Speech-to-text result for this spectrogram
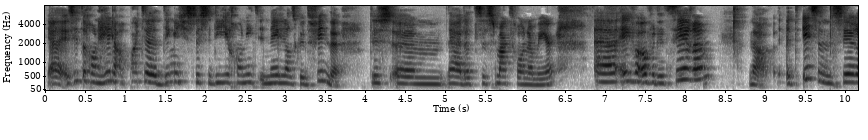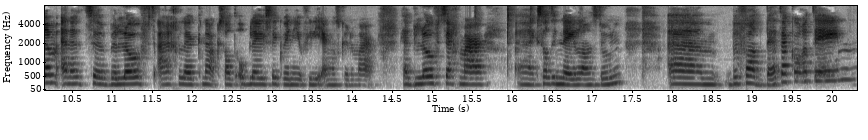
ja, er zitten gewoon hele aparte dingetjes tussen die je gewoon niet in Nederland kunt vinden. Dus um, ja, dat smaakt gewoon naar meer. Uh, even over dit serum. Nou, het is een serum en het belooft eigenlijk... Nou, ik zal het oplezen. Ik weet niet of jullie Engels kunnen, maar het belooft zeg maar... ik zal het in Nederlands doen. Um, bevat beta-carotene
